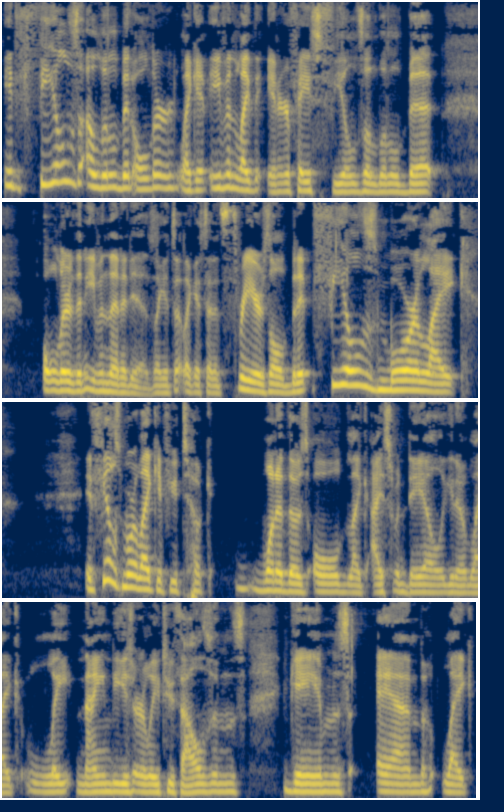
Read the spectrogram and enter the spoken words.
it feels a little bit older. Like it even like the interface feels a little bit older than even than it is. Like it's like I said, it's three years old, but it feels more like it feels more like if you took one of those old like Icewind Dale, you know, like late '90s, early 2000s games, and like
